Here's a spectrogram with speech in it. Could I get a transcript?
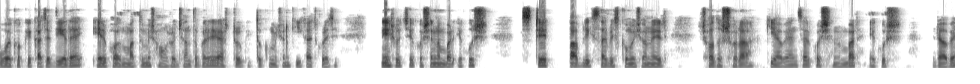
উভয় কক্ষের কাছে দিয়ে দেয়। এর মাধ্যমে সংসদ জানতে পারে রাষ্ট্রকৃত কমিশন কি কাজ করেছে। নেক্সট হচ্ছে কোশ্চেন নাম্বার একুশ। স্টেট পাবলিক সার্ভিস কমিশনের সদস্যরা কি হবে? অ্যান্সার কোশ্চেন নাম্বার একুশ। এটা হবে,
